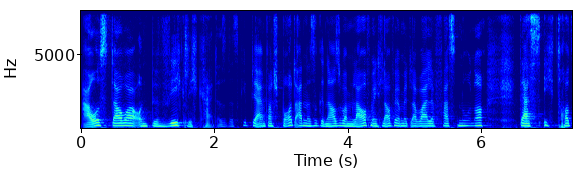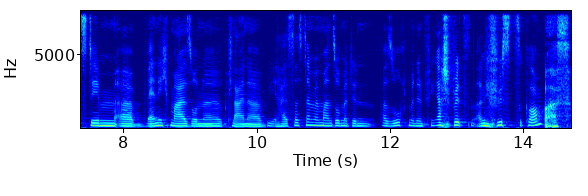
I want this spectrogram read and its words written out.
Ausdauer und Beweglichkeit. Also das gibt ja einfach Sport an, das ist genauso beim Laufen. Ich laufe ja mittlerweile fast nur noch, dass ich trotzdem, äh, wenn ich mal so eine kleine, wie heißt das denn, wenn man so mit den, versucht, mit den Fingerspitzen an die Füße zu kommen, Was?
